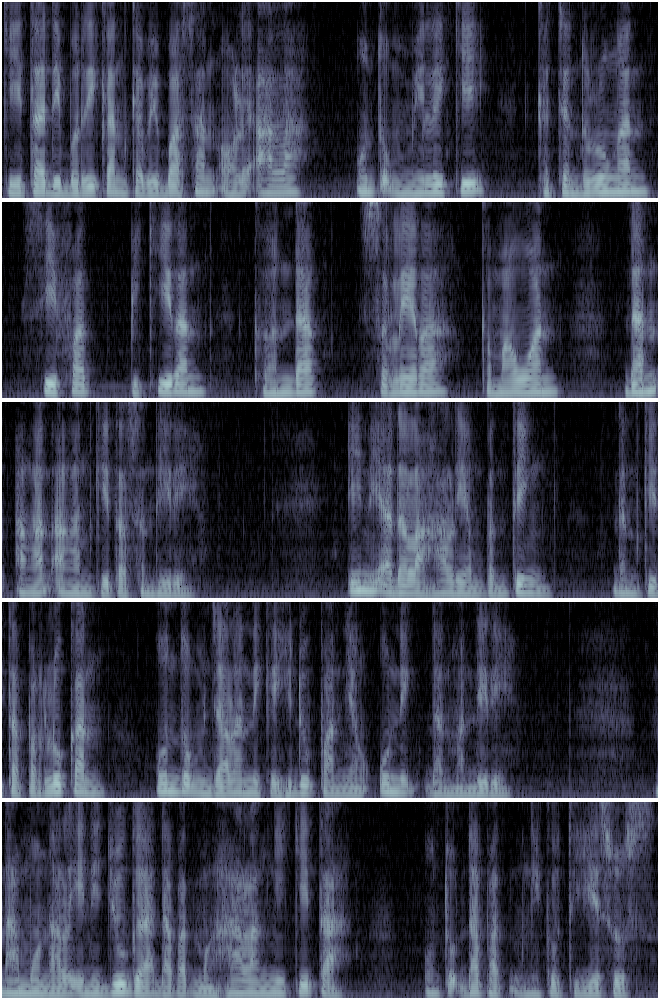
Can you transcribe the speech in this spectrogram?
Kita diberikan kebebasan oleh Allah untuk memiliki kecenderungan sifat, pikiran, kehendak, selera, kemauan, dan angan-angan kita sendiri. Ini adalah hal yang penting dan kita perlukan untuk menjalani kehidupan yang unik dan mandiri. Namun hal ini juga dapat menghalangi kita untuk dapat mengikuti Yesus.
